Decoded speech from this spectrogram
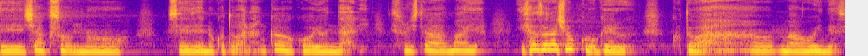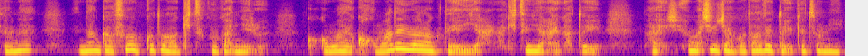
えー、釈尊の生前の言葉なんかをこう読んだりする人はまあいささかショックを受けることはまあ多いんですよね。なんかすごく言葉はきつく感じる。ここまでここまで言わなくていいじゃないかきついじゃないかという、まあ、執着を立てという結論に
